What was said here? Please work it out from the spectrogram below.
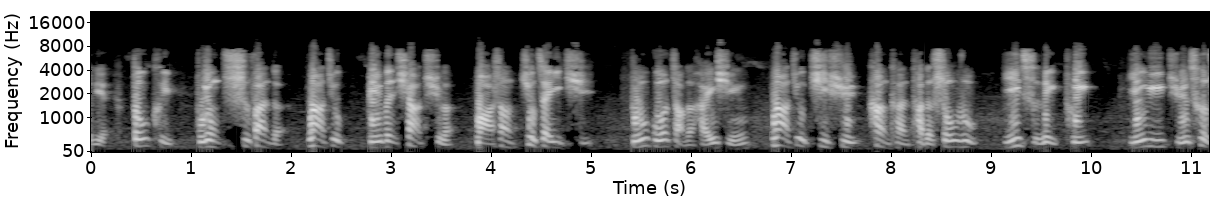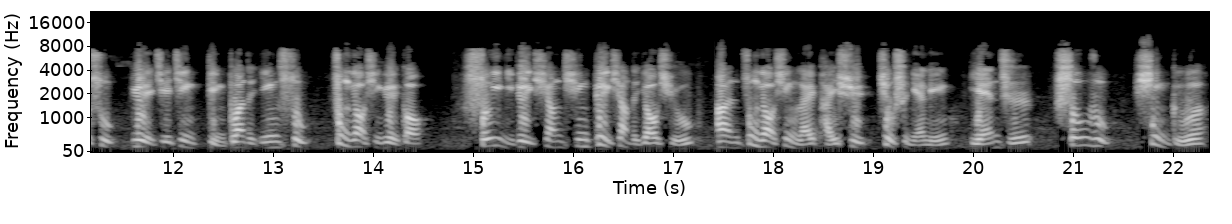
脸都可以不用吃饭的，那就别问下去了，马上就在一起。如果长得还行，那就继续看看他的收入，以此类推。由于决策树越接近顶端的因素重要性越高，所以你对相亲对象的要求按重要性来排序，就是年龄、颜值、收入、性格。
